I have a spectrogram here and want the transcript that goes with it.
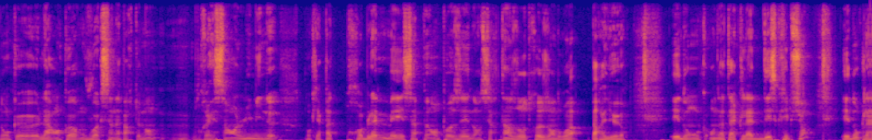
Donc euh, là encore, on voit que c'est un appartement mm, récent, lumineux, donc il n'y a pas de problème, mais ça peut en poser dans certains autres endroits par ailleurs. Et donc, on attaque la description. Et donc là,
